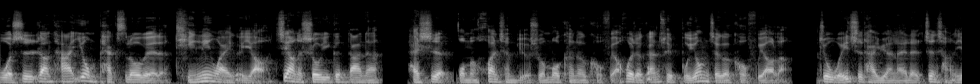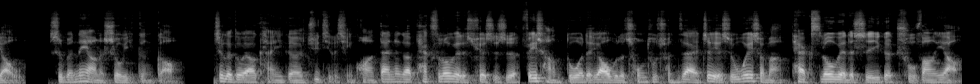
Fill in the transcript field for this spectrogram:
我是让他用 Paxlovid 停另外一个药，这样的收益更大呢，还是我们换成比如说默克那个口服药，或者干脆不用这个口服药了，就维持他原来的正常的药物，是不是那样的收益更高？这个都要看一个具体的情况。但那个 Paxlovid 确实是非常多的药物的冲突存在，这也是为什么 Paxlovid 是一个处方药。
